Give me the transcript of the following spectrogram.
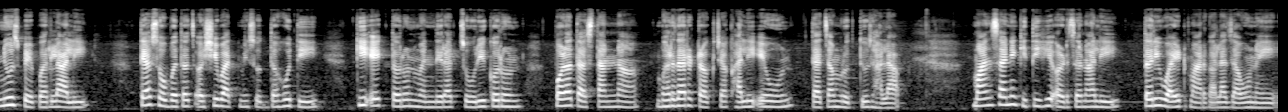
न्यूजपेपरला आली. त्यासोबतच अशी बातमीसुद्धा होती की एक तरुण मंदिरात चोरी करून पळत असताना भरदार ट्रकच्या खाली येऊन त्याचा मृत्यू झाला. माणसाने कितीही अडचण आली तरी वाईट मार्गाला जाऊ नये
